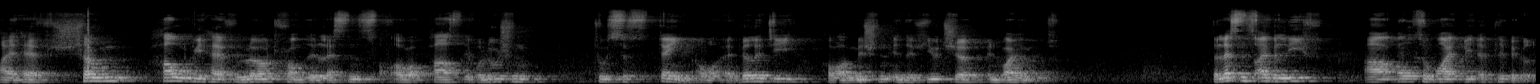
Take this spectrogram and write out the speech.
I have shown how we have learned from the lessons of our past evolution to sustain our ability, our mission in the future environment. The lessons, I believe, are also widely applicable.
